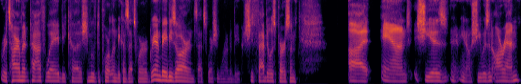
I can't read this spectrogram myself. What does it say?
retirement pathway because she moved to Portland because that's where her grandbabies are and that's where she wanted to be. But she's a fabulous person. Uh, and she is, you know, she was an RN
